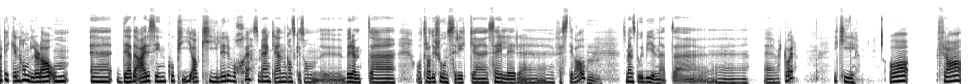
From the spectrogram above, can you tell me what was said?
artikkelen handler da om eh, DDR sin kopi av Kieler Woche, som er egentlig en ganske sånn uh, berømt uh, og tradisjonsrik uh, seilerfestival. Mm. Som er en stor begivenhet hvert år. I Kiel. Og fra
